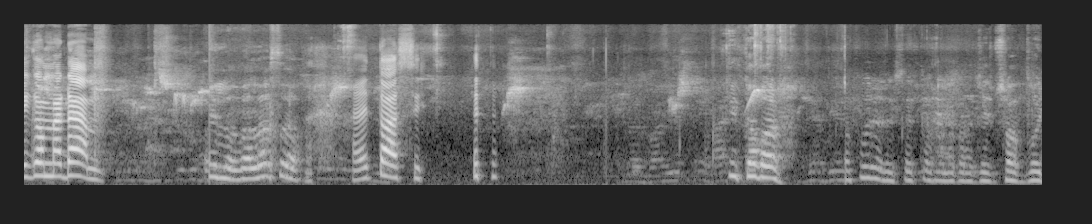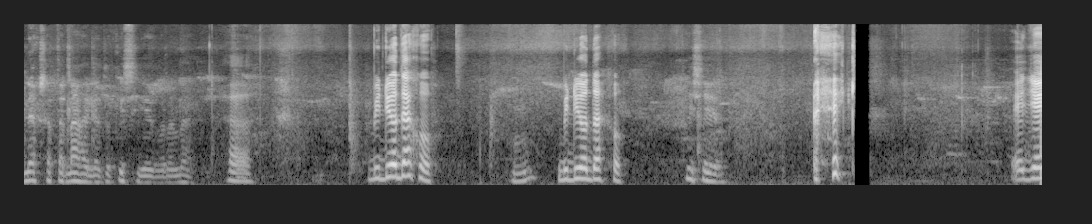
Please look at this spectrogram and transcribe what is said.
কে গো ম্যাডাম? এই তো আছি। কি খবর? পুরে রয়েছে মনে করো যে সব একসাথে না হইলে তো কিছুই হবে না হ্যাঁ। ভিডিও দেখো? ভিডিও দেখো। কিসের? এই যে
